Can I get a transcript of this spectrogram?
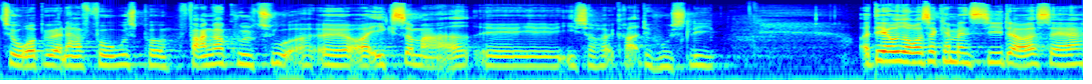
til ordbøgerne, har fokus på fangerkultur øh, og ikke så meget øh, i så høj grad det huslige. Og derudover så kan man sige, at der også er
